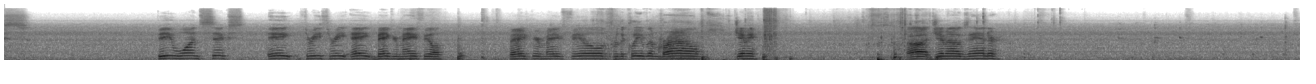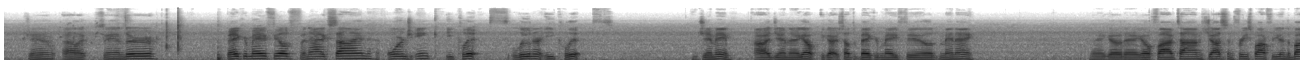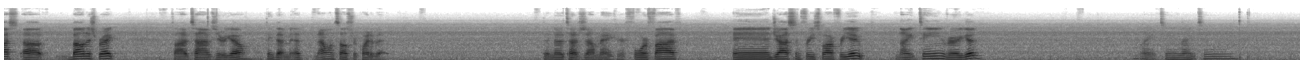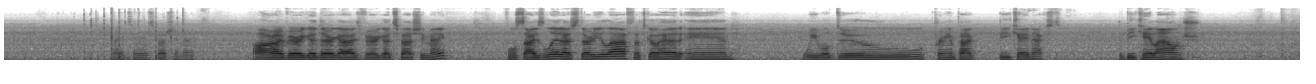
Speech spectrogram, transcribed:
B168338 Baker Mayfield. Baker Mayfield for the Cleveland Browns. Jimmy. Uh, Jim Alexander. Jim Alexander. Baker Mayfield, Fanatic signed. Orange Ink, Eclipse. Lunar Eclipse. Jimmy. Alright, Jim, there you go. You got yourself the Baker Mayfield Mini. There you go, there you go. Five times. Justin, free spot for you in the bus. Uh, bonus break. Five times. Here we go. I think that that one sells for quite a bit. The no touchdown maker. Four, five. And Justin, free spot for you. 19, very good. 19, 19. 19, especially many. Alright, very good there, guys. Very good, especially many. Full size lid has 30 left. Let's go ahead and we will do premium pack BK next. The BK Lounge.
